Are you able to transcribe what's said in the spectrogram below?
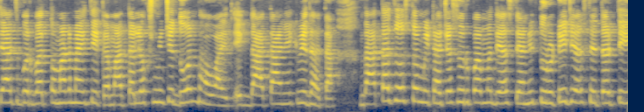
त्याचबरोबर तुम्हाला माहिती आहे का माता लक्ष्मीचे दोन भाऊ आहेत एक दाता आणि एक विधाता. दाता जो असतो मिठाच्या स्वरूपामध्ये असते आणि तुरटी जी असते तर ती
